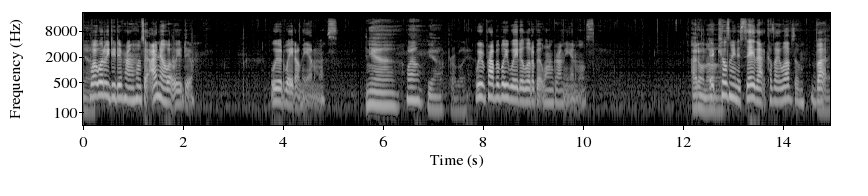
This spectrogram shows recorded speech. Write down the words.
yeah. What would we do different on the homestead? I know what we would do. We would wait on the animals. Yeah. Well, yeah, probably. We would probably wait a little bit longer on the animals. I don't know. It kills me to say that because I love them, but Yeah.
